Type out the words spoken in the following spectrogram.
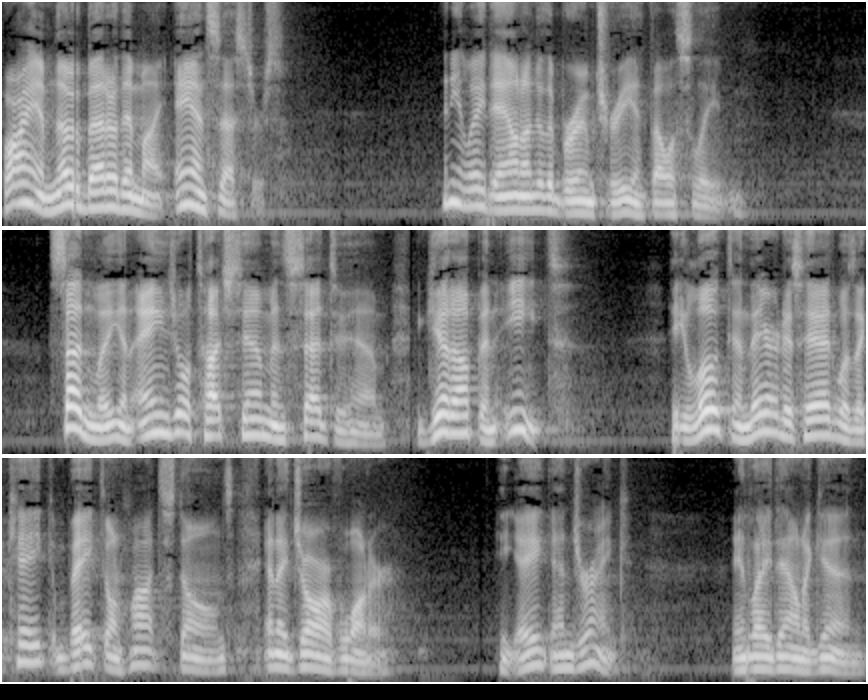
for I am no better than my ancestors. Then he lay down under the broom tree and fell asleep. Suddenly, an angel touched him and said to him, Get up and eat. He looked, and there at his head was a cake baked on hot stones and a jar of water. He ate and drank, and lay down again.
